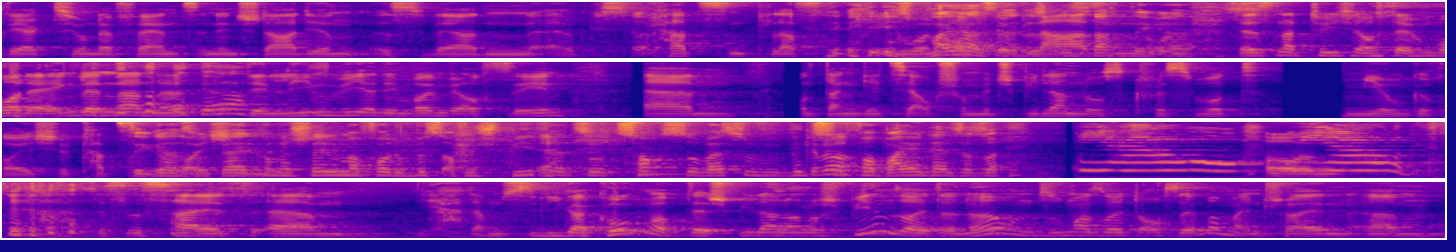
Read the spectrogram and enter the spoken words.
Reaktion der Fans in den Stadien. Es werden äh, Katzenplastikfiguren aufgeblasen. gesagt, Digga. und das ist natürlich auch der Humor der Engländer. Ne? Ja. Den lieben wir, den wollen wir auch sehen. Ähm, und dann geht es ja auch schon mit Spielern los. Chris Wood, Mio-Geräusche, Digga, so Katzengeräusche. geil. in Komm, stell dir mal vor, du bist auf dem Spielfeld, so zockst, so, weißt du, willst Genau. du vorbei und dann ist er so, miau, Und- miau. Das ist halt, ähm, ja, da muss die Liga gucken, ob der Spieler noch spielen sollte, ne? Und Suma sollte auch selber mal entscheiden, ähm,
